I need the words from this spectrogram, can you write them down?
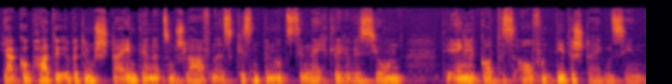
Jakob hatte über dem Stein, den er zum Schlafen als Kissen benutzt, in nächtlicher Vision die Engel Gottes auf und niedersteigen sehen.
